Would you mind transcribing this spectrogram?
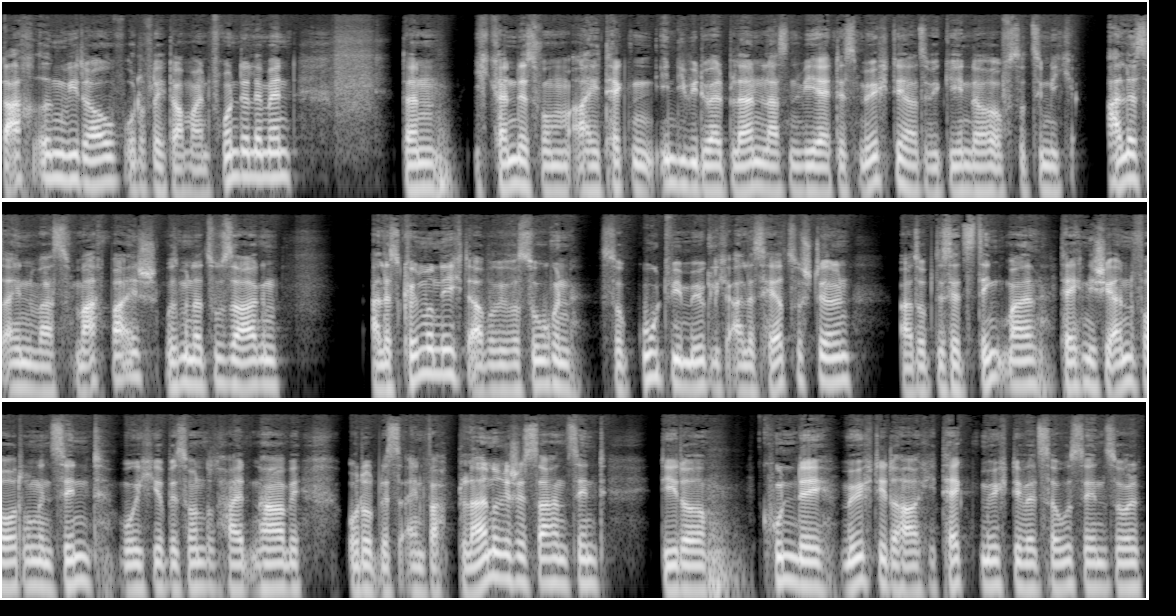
Dach irgendwie drauf oder vielleicht auch mal ein Frontelement. Dann, ich kann das vom Architekten individuell planen lassen, wie er das möchte. Also wir gehen da auf so ziemlich alles ein, was machbar ist, muss man dazu sagen. Alles können wir nicht, aber wir versuchen so gut wie möglich alles herzustellen. Also ob das jetzt denkmaltechnische Anforderungen sind, wo ich hier Besonderheiten habe, oder ob das einfach planerische Sachen sind, die der Kunde möchte, der Architekt möchte, weil es so aussehen soll.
